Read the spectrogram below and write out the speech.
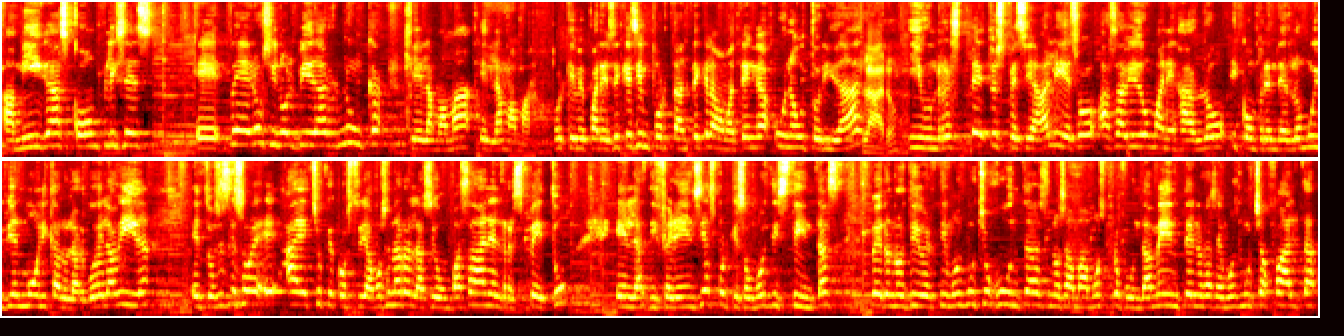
amigas, cómplices, eh, pero sin olvidar nunca que la mamá es la mamá, porque me parece que es importante que la mamá tenga una autoridad y un respeto especial y eso ha sabido manejarlo y comprenderlo muy bien Mónica a lo largo de la vida. Entonces eso ha hecho que construyamos una relación basada en el respeto, en las diferencias, porque somos distintas, pero nos divertimos mucho juntas, nos amamos profundamente, nos hacemos mucha falta.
